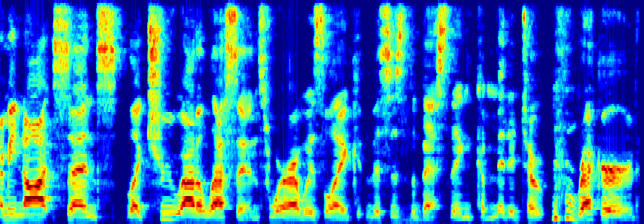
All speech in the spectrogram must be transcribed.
I mean, not since like true adolescence, where I was like, "This is the best thing committed to record."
